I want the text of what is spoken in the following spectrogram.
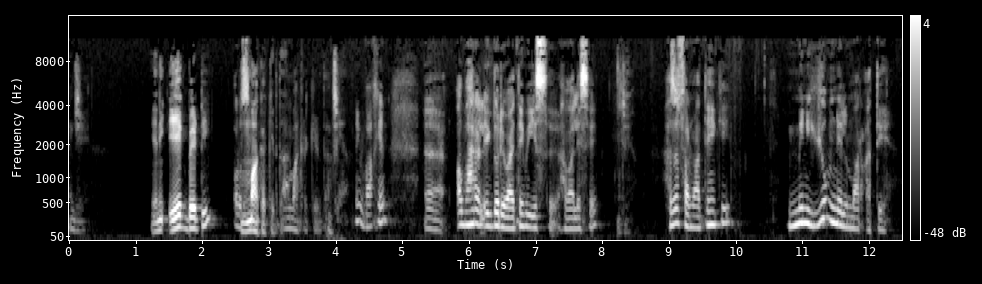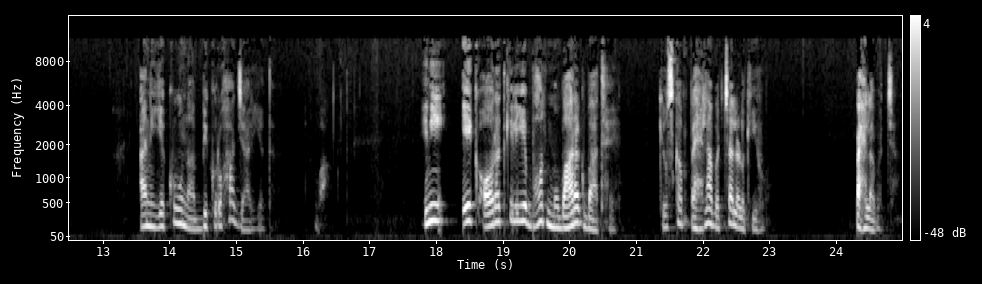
جی۔ یعنی ایک بیٹی اور ماں کا کردار۔ ماں کا کردار۔ جی۔ نہیں واقع اب بہرحال ایک دو روایتیں بھی اس حوالے سے۔ جی۔ حضرت فرماتے ہیں کہ من یمن المرأت ان یکونا بکرہا جاریت واہ۔ یعنی ایک عورت کے لیے بہت مبارک بات ہے کہ اس کا پہلا بچہ لڑکی ہو۔ پہلا بچہ۔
